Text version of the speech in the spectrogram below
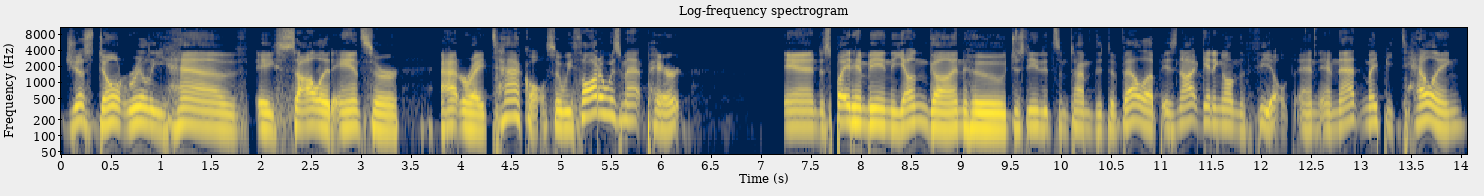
just don't really have a solid answer at right tackle. So we thought it was Matt Peart. And despite him being the young gun who just needed some time to develop, is not getting on the field. And and that might be telling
